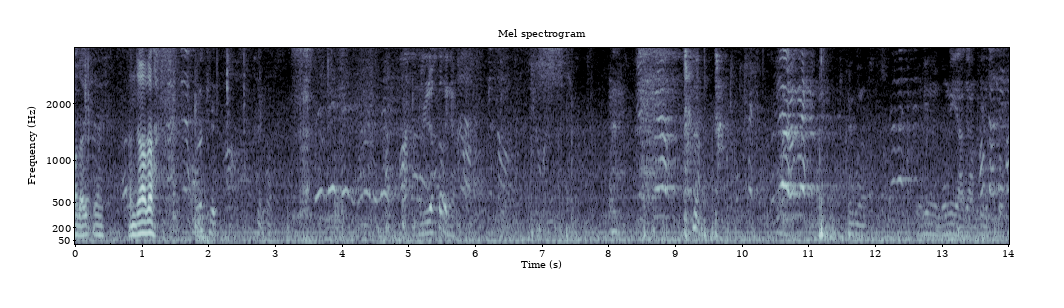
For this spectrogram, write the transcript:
아 나이스 나이스. 안전하다. 이렇게. 물렸어 그냥. 그리고 우리는 몸이 아직 안 풀렸을 거.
